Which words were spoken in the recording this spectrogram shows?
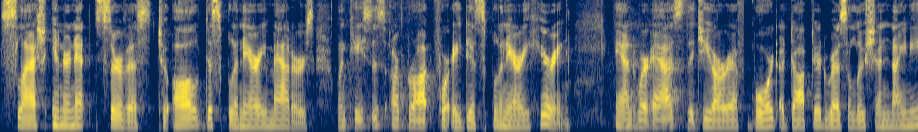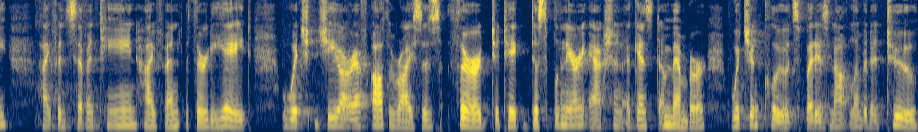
slash internet service to all disciplinary matters when cases are brought for a disciplinary hearing. And whereas the GRF Board adopted Resolution 90 17 38, which GRF authorizes, third, to take disciplinary action against a member, which includes but is not limited to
